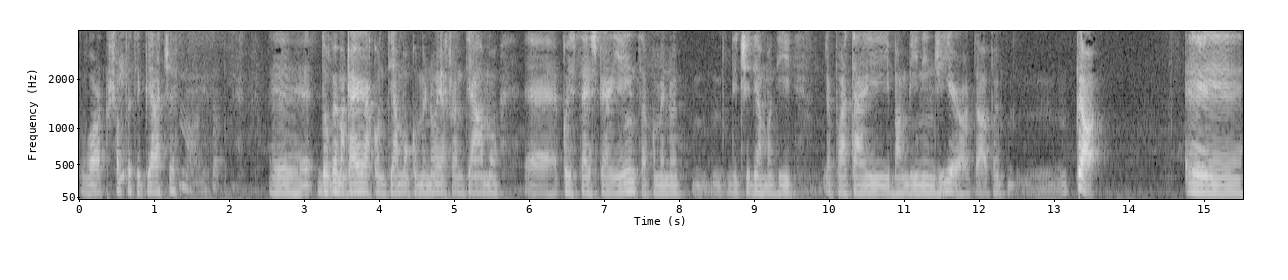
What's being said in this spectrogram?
workshop Sì. ti piace? Molto. eh, dove magari raccontiamo come noi affrontiamo eh, questa esperienza, come noi mh, decidiamo di portare i bambini in giro. poi- Però eh,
